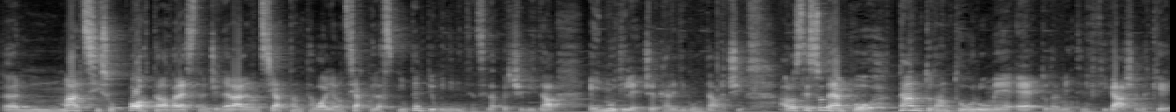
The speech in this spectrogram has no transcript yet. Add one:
eh, mal si sopporta la palestra in generale, non si ha tanta voglia, non si ha quella spinta in più, quindi l'intensità percepita è inutile cercare di puntarci. Allo stesso tempo tanto tanto volume è totalmente inefficace perché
